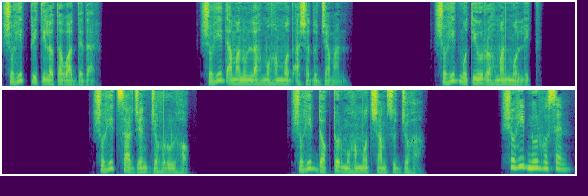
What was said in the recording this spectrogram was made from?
শহীদ প্রীতিলতা ওয়াদ্দেদার। শহীদ আমানুল্লাহ মোহাম্মদ আসাদুজ্জামান। শহীদ মতিউর রহমান মল্লিক। শহীদ সার্জেন্ট জহরুল হক। শহীদ ডক্টর মোহাম্মদ শামসুজ্জোহা। শহীদ নূর হোসেন।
